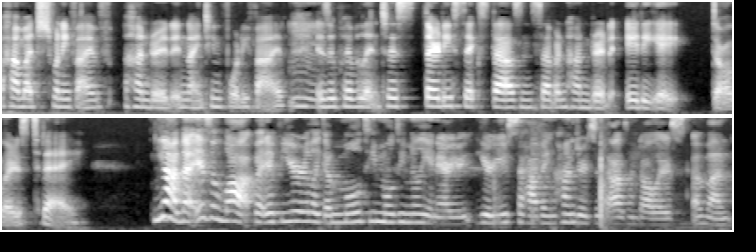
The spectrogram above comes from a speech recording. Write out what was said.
how much 2500 in 1945 mhm. is equivalent to $36,788 today. Yeah, that is a lot, but if you're like a multi multi millionaire, you're, you're used to having hundreds of thousand dollars a month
